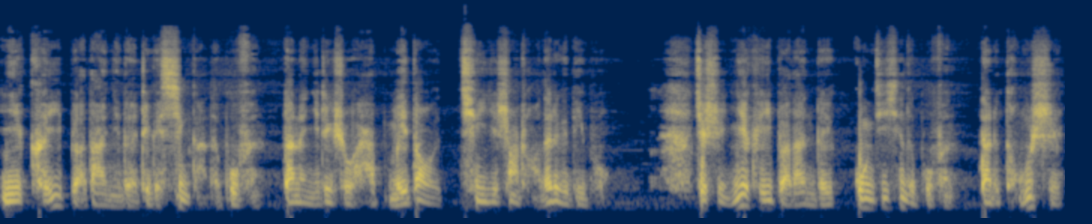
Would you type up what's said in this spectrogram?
你可以表达你的这个性感的部分。当然，你这个时候还没到轻易上床的这个地步，就是你也可以表达你的攻击性的部分。但是同时，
